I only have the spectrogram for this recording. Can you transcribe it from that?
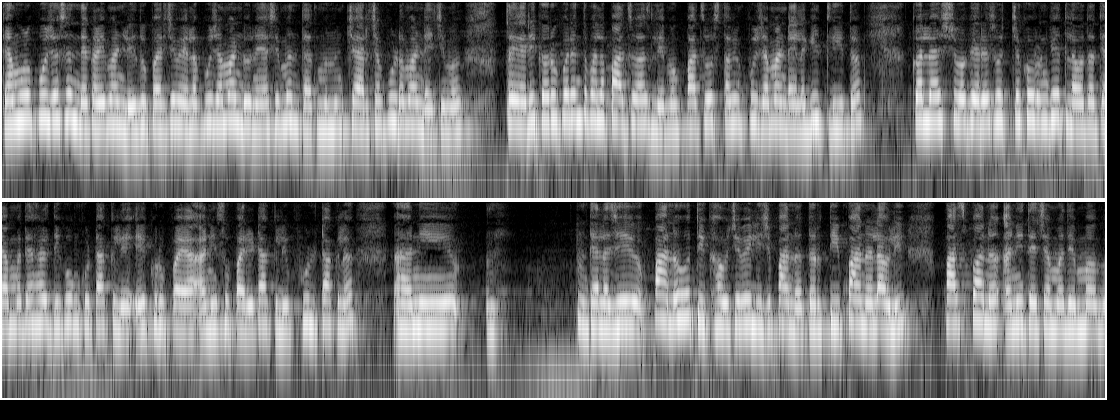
त्यामुळं पूजा संध्याकाळी मांडली. दुपारच्या वेळेला पूजा मांडू नये असे म्हणतात. म्हणून चारच्या पुढं मांडायची. मग तयारी करूपर्यंत मला पाच वाजले. मग पाच वाजता मी पूजा मांडायला घेतली इथं. कलश वगैरे स्वच्छ करून घेतला होता. त्यामध्ये हळदी कुंकू टाकले एक रुपया आणि सुपारी टाकली फूल टाकलं आणि त्याला जे पानं होती खाऊच्या वेलीची पानं तर ती पानं लावली. पाच पानं आणि त्याच्यामध्ये मग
